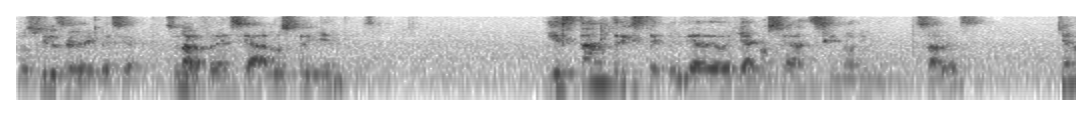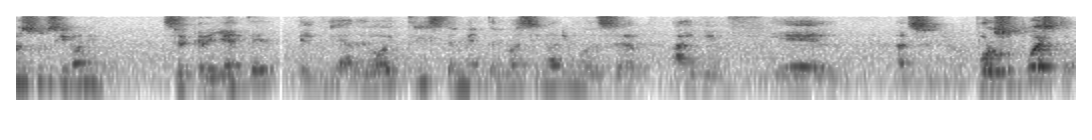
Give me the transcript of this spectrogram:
los fieles de la iglesia. Es una referencia a los creyentes. Y es tan triste que el día de hoy ya no sean sinónimo. ¿sabes? Ya no es un sinónimo. Ser creyente el día de hoy tristemente no es sinónimo de ser alguien fiel al Señor. Por supuesto,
